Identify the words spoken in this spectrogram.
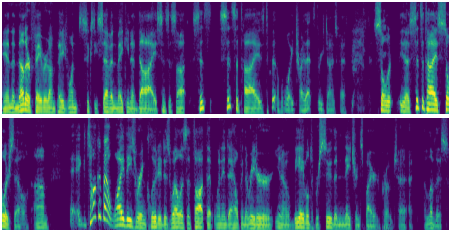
And another favorite on page 167, making a dye, sensitized, boy, try that three times fast. Solar, you know, sensitized solar cell. Um, eh, talk about why these were included, as well as the thought that went into helping the reader, you know, be able to pursue the nature-inspired approach. I, I love this.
